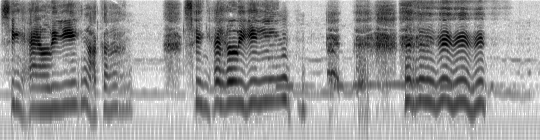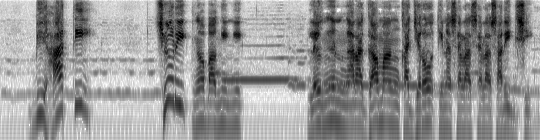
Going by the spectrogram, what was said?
sing eling ah, Kang. Sing eling. Bihati curik ngabangingik. Lengan ngaragamang kajjero tina sela-sela sarigsi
